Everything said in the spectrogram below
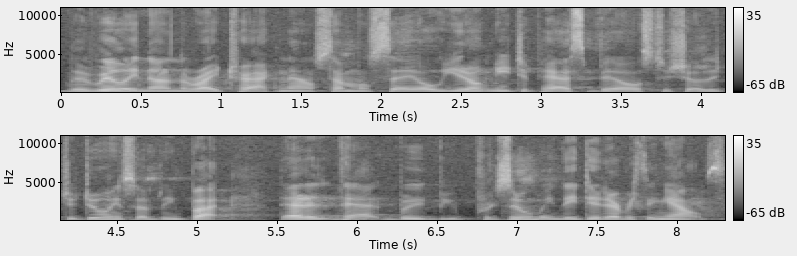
we're really not on the right track. Now, some will say, oh, you don't need to pass bills to show that you're doing something, but that, is, that would be presuming they did everything else.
